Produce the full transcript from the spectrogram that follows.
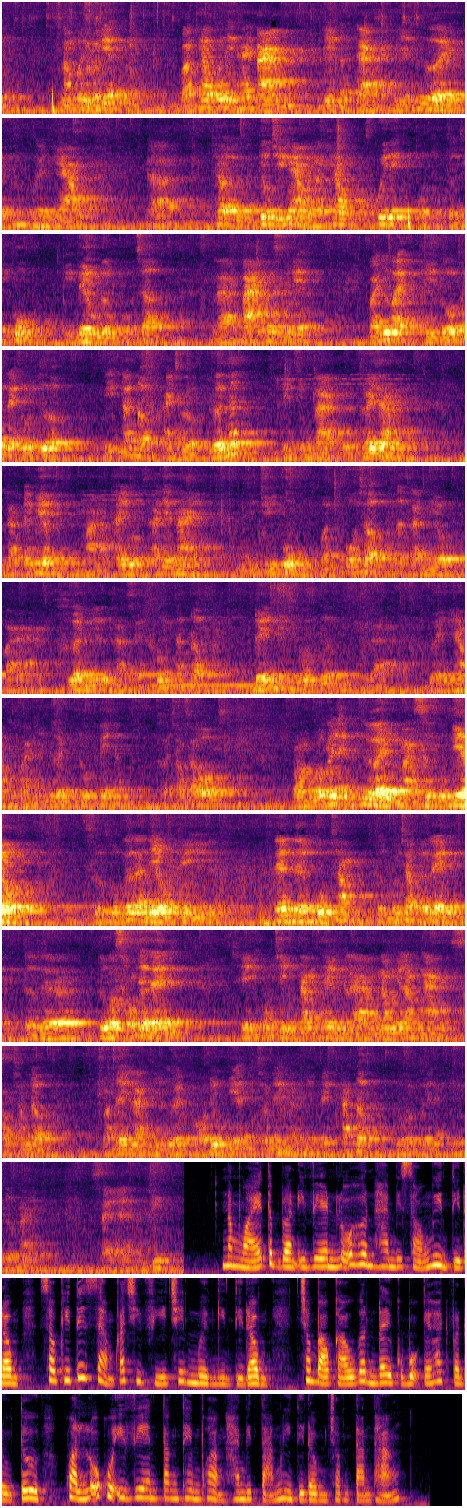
50 số điện và theo quyết định 28 thì tất cả những người người nghèo à, theo tiêu chí nghèo là theo quy định của thủ tướng chính phủ thì đều được hỗ trợ là 30 số điện và như vậy thì đối với lại đối tượng bị tác động ảnh hưởng lớn nhất thì chúng ta cũng thấy rằng là cái việc mà thay đổi giá điện này thì chính phủ vẫn hỗ trợ rất là nhiều và gần như là sẽ không tác động đến những đối tượng là người nghèo và những người yếu thế nhất ở trong xã hội. Còn đối với lại những người mà sử dụng nhiều, sử dụng rất là nhiều thì lên từ 400 từ 400 trở lên, từ ờ, từ bậc 6 trở lên thì cũng chỉ tăng thêm là 55.600 đồng. Và đây là những người có điều kiện cho nên là những tác động đối với lại đối tượng này sẽ ít Năm ngoái, tập đoàn EVN lỗ hơn 26.000 tỷ đồng sau khi tiết giảm các chi phí trên 10.000 tỷ đồng. Trong báo cáo gần đây của Bộ Kế hoạch và Đầu tư, khoản lỗ của EVN tăng thêm khoảng 28.000 tỷ đồng trong 8 tháng.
